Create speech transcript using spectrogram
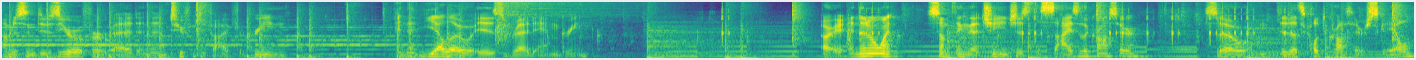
I'm just gonna do 0 for red and then 255 for green. And then yellow is red and green. All right, and then I want something that changes the size of the crosshair. So that's called crosshair scale.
